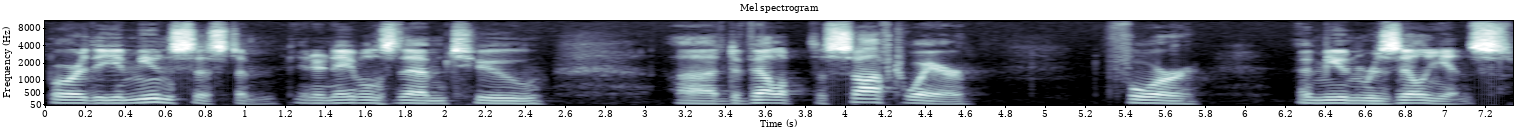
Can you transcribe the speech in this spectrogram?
for the immune system. It enables them to uh, develop the software for immune resilience.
